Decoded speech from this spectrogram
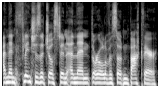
and then flinches at Justin, and then they're all of a sudden back there.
